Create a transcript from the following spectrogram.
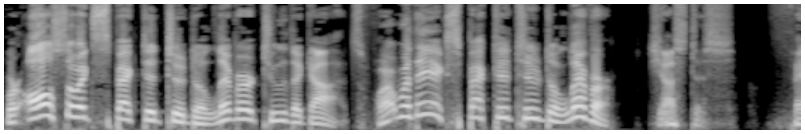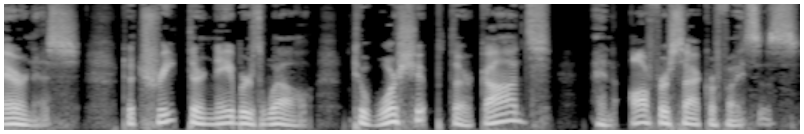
were also expected to deliver to the gods. What were they expected to deliver? Justice, fairness, to treat their neighbors well, to worship their gods, and offer sacrifices.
